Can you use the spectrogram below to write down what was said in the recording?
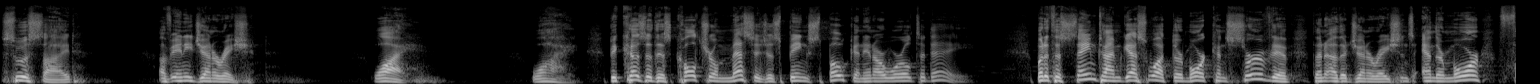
suicide of any generation. Why? Why? Because of this cultural message that's being spoken in our world today. But at the same time, guess what? They're more conservative than other generations and they're more f-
